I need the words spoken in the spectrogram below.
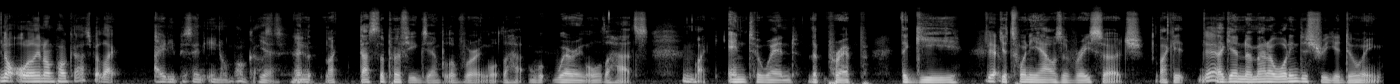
not all in on podcasts, but like 80% in on podcasts. Yeah, and like that's the perfect example of wearing all the hat, w- wearing all the hats, Hmm. like end to end, the prep, the gear, Yep. your twenty hours of research. Like it Yeah. again, no matter what industry you're doing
